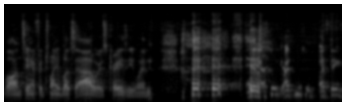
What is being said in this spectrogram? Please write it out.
volunteering for 20 bucks an hour is crazy. When I think I think I think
